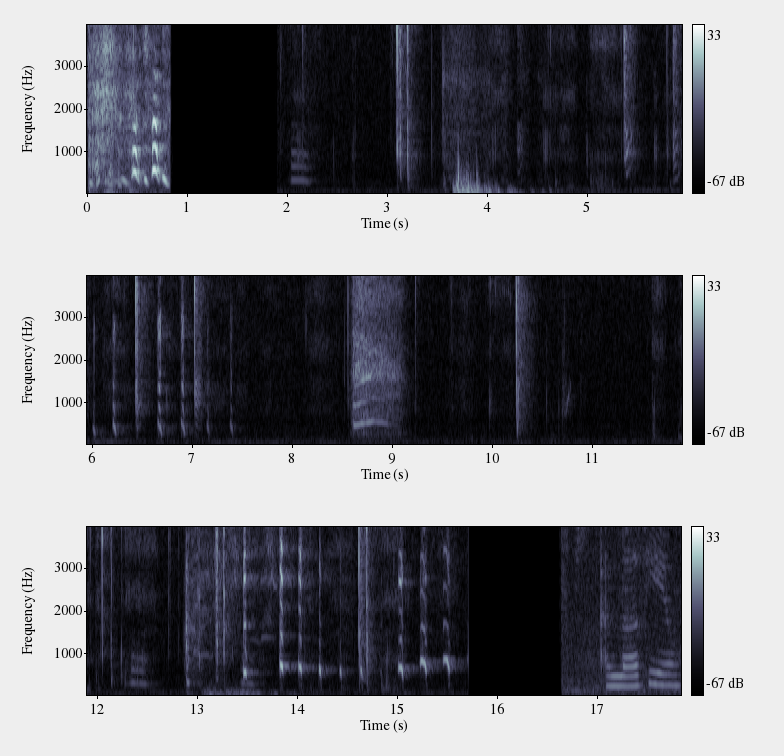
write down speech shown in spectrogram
I love you.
